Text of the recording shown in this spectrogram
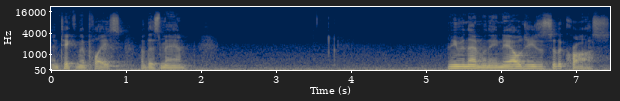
and taking the place of this man. And even then, when they nailed Jesus to the cross,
